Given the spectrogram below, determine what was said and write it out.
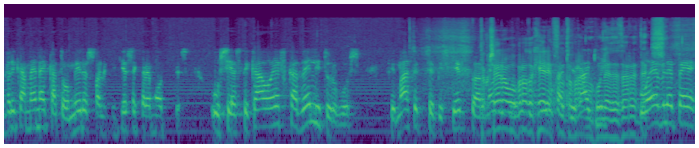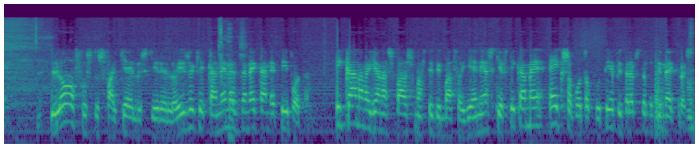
2019 βρήκαμε ένα εκατομμύριο ασφαλιστικές εκκρεμότητες. Ουσιαστικά ο ΕΦΚΑ δεν λειτουργούσε. Θυμάστε τις επισκέψεις του αρμόδιου... Το ξέρω από πρώτο χέρι αυτό το πράγμα που λέτε τώρα. Που έβλεπε λόφους τους φακέλους κύριε Λοΐζο και κανένας δεν έκανε τίποτα. Τι κάναμε για να σπάσουμε αυτή την παθογένεια, σκεφτήκαμε έξω από το κουτί, επιτρέψτε μου την έκφραση.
